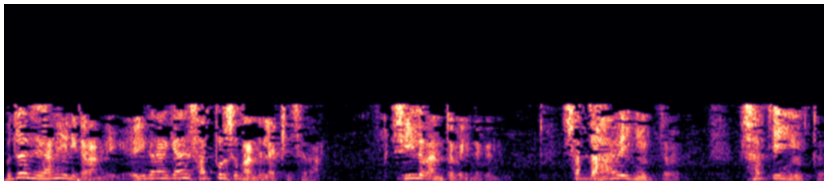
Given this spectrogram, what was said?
බුදුන් කියන්නේ එලි කරන්නේ. එලි කරන්නේ කියන්නේ සත්පුරුෂ මණ්ඩලයක් ඉස්සරහා. සීලවන්ත වෙන්නගෙන. ශ්‍රද්ධාවෙන් යුක්තව. සත්‍යයෙන් යුක්තව.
